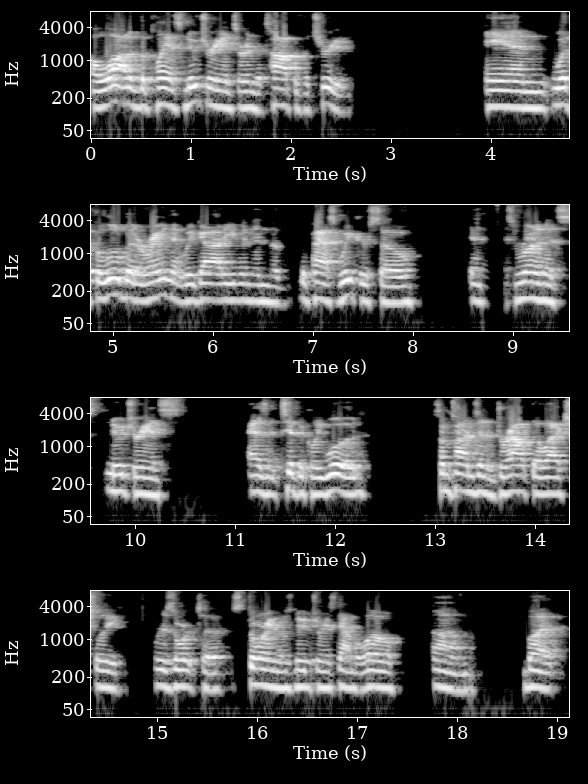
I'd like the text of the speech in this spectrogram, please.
a lot of the plant's nutrients are in the top of the tree. And with a little bit of rain that we got, even in the, the past week or so, it's running its nutrients as it typically would. Sometimes in a drought, they'll actually resort to storing those nutrients down below. Um, but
